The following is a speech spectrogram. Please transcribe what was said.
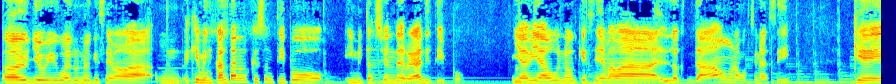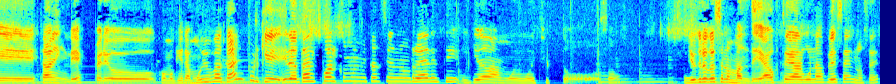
Ah, Ay, yo vi igual uno que se llamaba. un- Es que me encantan los que son tipo imitación de reality, po. Y había uno que se llamaba Lockdown, una cuestión así, que estaba en inglés, pero como que era muy bacán porque era tal cual como imitación de un reality y quedaba muy, muy chistoso. Yo creo que se los mandé a ustedes algunas veces, no sé.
